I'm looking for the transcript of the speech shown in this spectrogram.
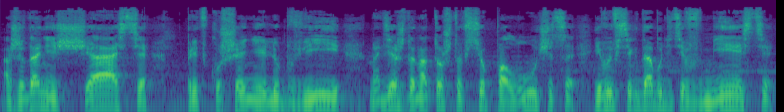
ожидание счастья, предвкушение любви, надежда на то, что все получится, и вы всегда будете вместе.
